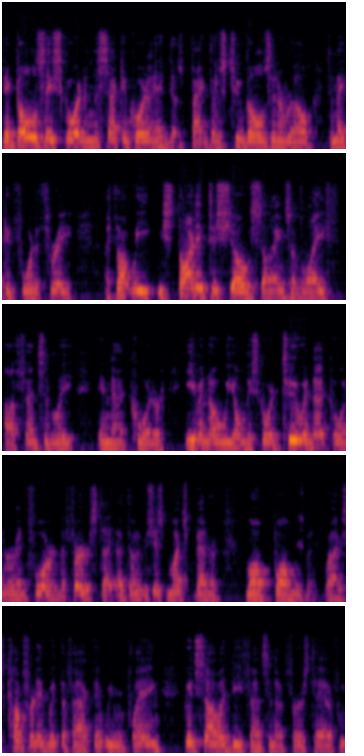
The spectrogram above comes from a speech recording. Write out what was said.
their goals they scored in the second quarter, they had those back those two goals in a row to make it four to three. I thought we we started to show signs of life offensively in that quarter, even though we only scored two in that quarter and four in the first. I, I thought it was just much better ball, ball movement. Well, I was comforted with the fact that we were playing good, solid defense in that first half. We,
